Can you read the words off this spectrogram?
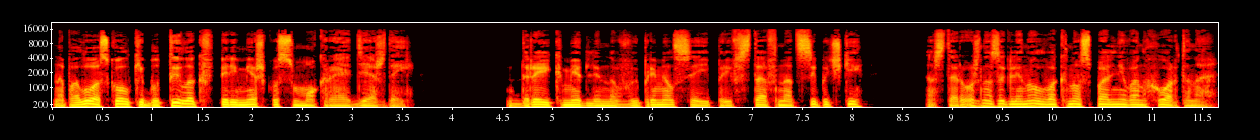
на полу осколки бутылок вперемешку с мокрой одеждой. Дрейк медленно выпрямился и, привстав на цыпочки, осторожно заглянул в окно спальни Ван Хортона.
